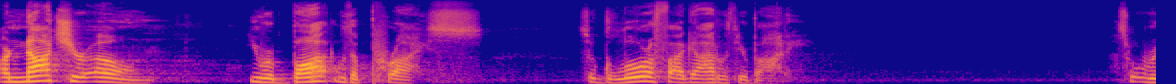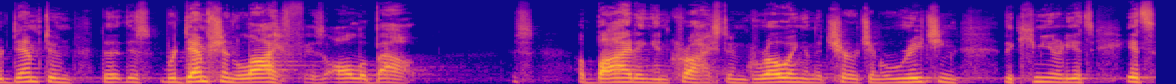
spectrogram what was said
are not your own, you were bought with a price. So glorify God with your body. That's what redemption, this redemption life is all about. This abiding in Christ and growing in the church and reaching the community. It's, it's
